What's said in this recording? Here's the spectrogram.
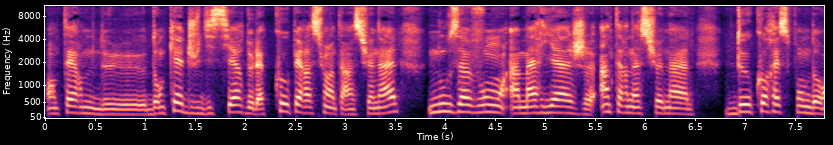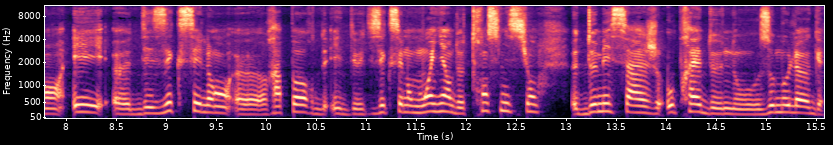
en termes d'enquête judiciaire de la coopération internationale. Nous avons un mariage international de correspondants et euh, des excellents euh, rapports et des excellents moyens de transmission de messages auprès de nos homologues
